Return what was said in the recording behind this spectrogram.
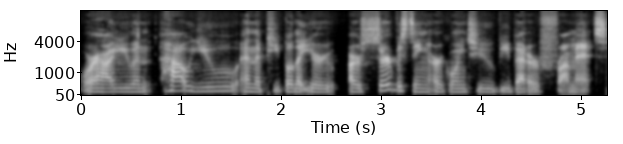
or how you and how you and the people that you're are servicing are going to be better from it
